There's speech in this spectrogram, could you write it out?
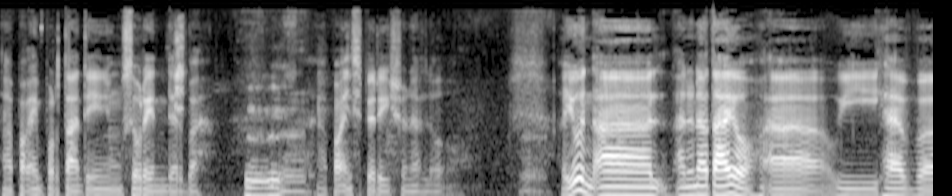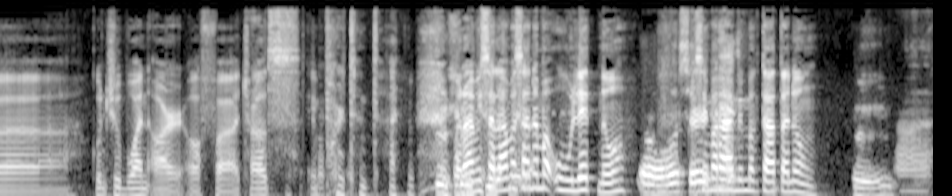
Napaka-importante yung surrender ba? Mhm. Mm. Napaka-inspirational, oo. Ayun, ah, ano na tayo? Ah, we have uh, consumed one hour of ah, Charles' important time. Maraming salamat. Sana maulit, no? Oo, sir. Kasi maraming magtatanong. Ah,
